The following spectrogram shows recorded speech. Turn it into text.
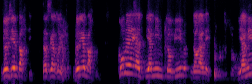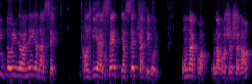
Deuxième partie. Ça, c'est l'introduction. Deuxième partie. Combien il y a Yamim Tovim dans l'année? Yamim Tovim dans l'année, il y en a sept. Quand je dis à sept, il y a sept catégories. On a quoi? On a Rosh Hashanah.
